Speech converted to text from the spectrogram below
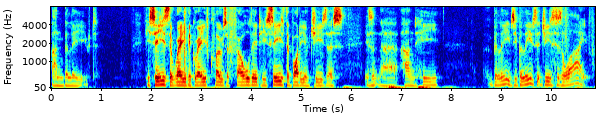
and believed. He sees the way the grave clothes are folded, he sees the body of Jesus isn't there, and he believes. He believes that Jesus is alive.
